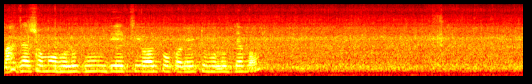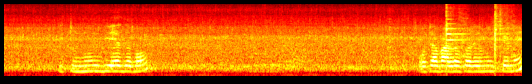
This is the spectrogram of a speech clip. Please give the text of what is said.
ভাজার সময় হলুদ নুন দিয়েছি, অল্প করে একটু হলুদ দেব। একটু নুন দিয়ে দেব। ওটা ভালো করে মিশিয়ে নিই।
